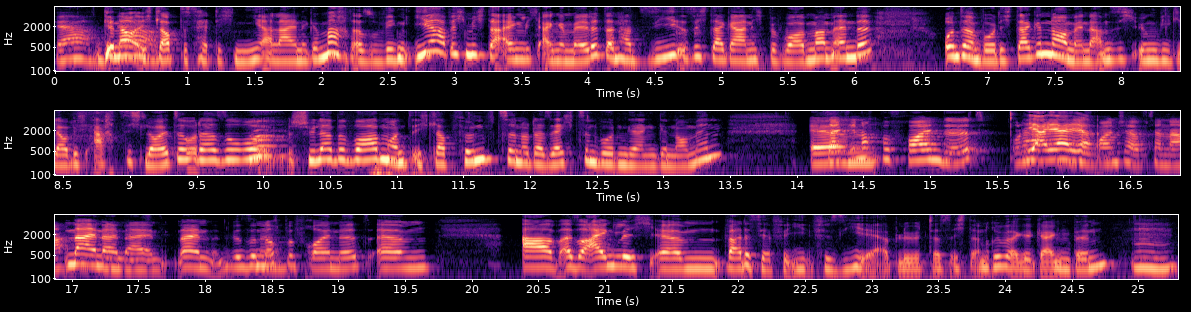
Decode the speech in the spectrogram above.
ja. Genau, ja. ich glaube, das hätte ich nie alleine gemacht. Also wegen ihr habe ich mich da eigentlich angemeldet, dann hat sie sich da gar nicht beworben am Ende. Und dann wurde ich da genommen. Da haben sich irgendwie, glaube ich, 80 Leute oder so. Schüler beworben und ich glaube 15 oder 16 wurden dann genommen. Seid ihr noch befreundet? Oder ja, ja, ja. Freundschaft danach? Nein, nein, nein, nein. Wir sind ja. noch befreundet. Ähm, aber also eigentlich ähm, war das ja für, für sie eher blöd, dass ich dann rübergegangen bin. Mhm.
